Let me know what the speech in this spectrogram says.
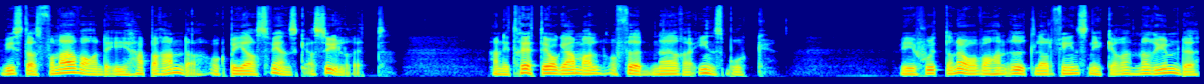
vistas för närvarande i Haparanda och begär svensk asylrätt. Han är 30 år gammal och född nära Innsbruck. Vid 17 år var han utlärd finsnickare men rymde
